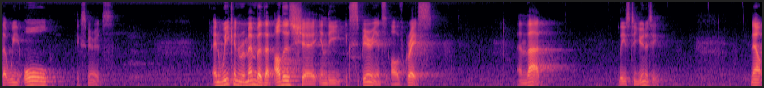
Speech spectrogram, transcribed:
that we all experience. And we can remember that others share in the experience of grace. And that leads to unity. Now,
